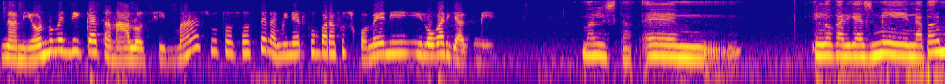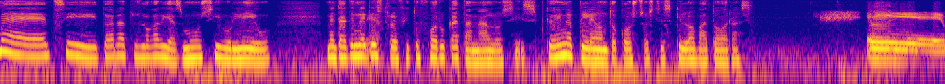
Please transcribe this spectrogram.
να μειώνουμε την κατανάλωση μας ούτως ώστε να μην έρθουν παραφουσκωμένοι οι λογαριασμοί. Μάλιστα. Ε, οι λογαριασμοί, να πάρουμε έτσι τώρα τους λογαριασμούς Ιουλίου μετά την επιστροφή του φόρου κατανάλωσης. Ποιο είναι πλέον το κόστος της κιλοβατόρας; Ε,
